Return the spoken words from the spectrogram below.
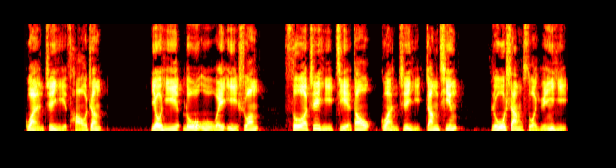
冠之以曹正，又以鲁武为一双，所之以借刀，冠之以张清，如上所云矣。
